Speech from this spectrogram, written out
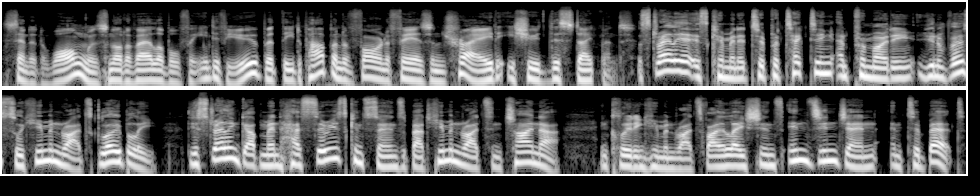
Senator Wong was not available for interview, but the Department of Foreign Affairs and Trade issued this statement Australia is committed to protecting and promoting universal human rights globally. The Australian government has serious concerns about human rights in China, including human rights violations in Xinjiang and Tibet,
